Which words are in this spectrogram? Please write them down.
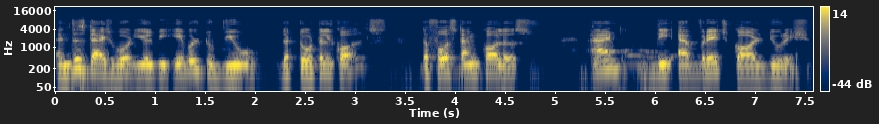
In this dashboard, you'll be able to view the total calls, the first time callers, and the average call duration.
